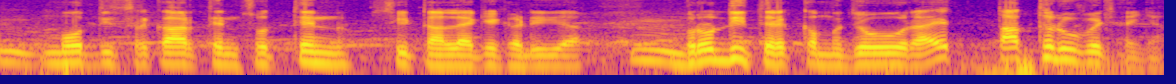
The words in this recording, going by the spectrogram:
ਮੋਦੀ ਸਰਕਾਰ 303 ਸੀਟਾਂ ਲੈ ਕੇ ਖੜੀ ਆ। ਵਿਰੋਧੀ ਧਿਰ ਕਮਜ਼ੋਰ ਆ ਇਹ ਤੱਥ ਰੂਪ ਵਿੱਚ ਆਈਆਂ।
